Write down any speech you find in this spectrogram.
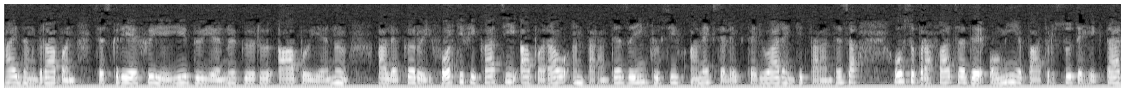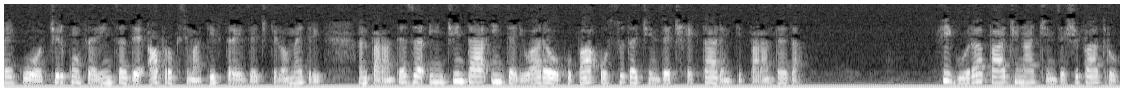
Heidengraben, se scrie h e i d e n g r a b e n ale cărui fortificații apărau în paranteză inclusiv anexele exterioare, închid paranteza, o suprafață de 1400 hectare cu o circumferință de aproximativ aproximativ 30 km. În paranteză, incinta interioară ocupa 150 hectare, închid paranteza. Figură, pagina 54.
